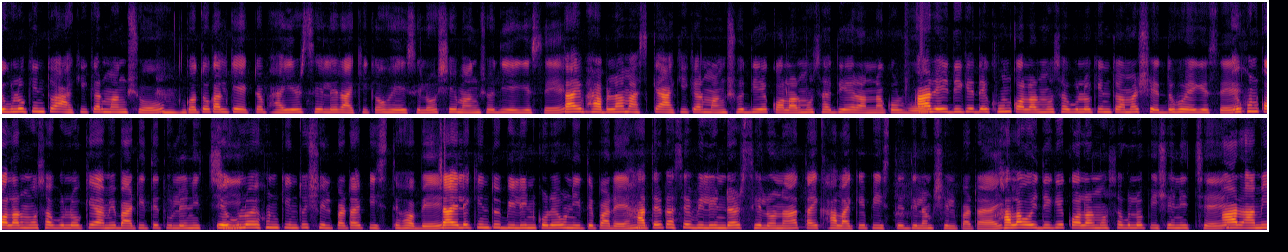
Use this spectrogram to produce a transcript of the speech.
এগুলো কিন্তু আকিকার মাংস। গতকালকে একটা ভাইয়ের ছেলের আকিকা হয়েছিল সে মাংস দিয়ে গেছে। তাই ভাবলাম আজকে আকিকার মাংস দিয়ে কলার মোছা দিয়ে রান্না করব। আর এইদিকে দেখুন কলার মোছাগুলো কিন্তু আমার সেদ্ধ হয়ে গেছে। এখন কলার মোছাগুলোকে আমি বাটিতে তুলে নিচ্ছি। এগুলো এখন কিন্তু শিল্পাটায় পিষতে হবে। চাইলে কিন্তু বিলিন করেও নিতে পারেন। হাতের কাছে বিলিন্ডার ছিল না তাই খালাকে পিষতে দিলাম শিল্পাটায়। খালা ওইদিকে কলার মোছাগুলো পিষে নিচ্ছে। আর আমি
